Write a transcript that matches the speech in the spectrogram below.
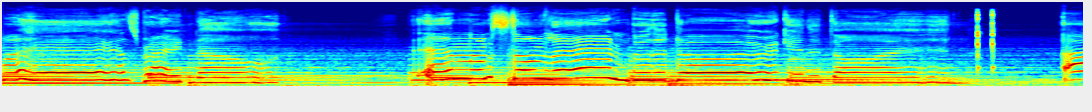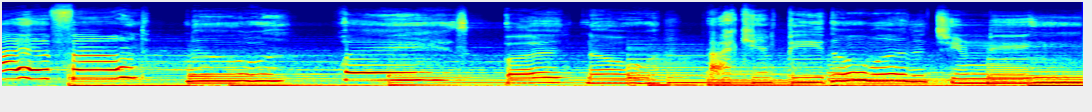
my hands right now. And I'm stumbling through the dark in the dawn. I have found new ways, but no, I can't be the one that you need.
